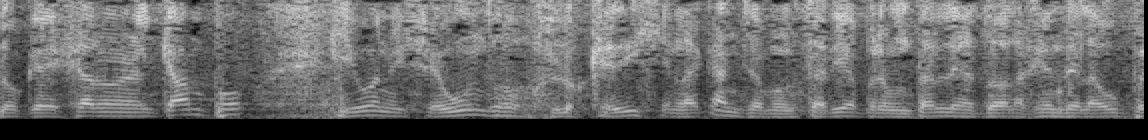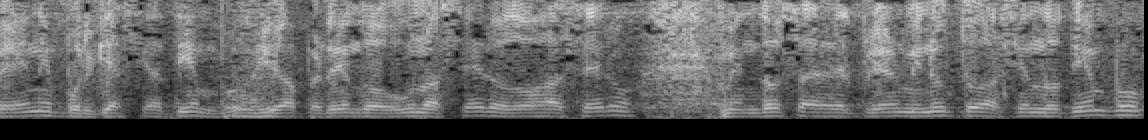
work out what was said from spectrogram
lo que dejaron en el campo. Y bueno, y segundo, lo que dije en la cancha. Me gustaría preguntarle a toda la gente de la UPN por qué hacía tiempo. Iba perdiendo 1 a 0, 2 a 0. Mendoza desde el primer minuto haciendo tiempo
